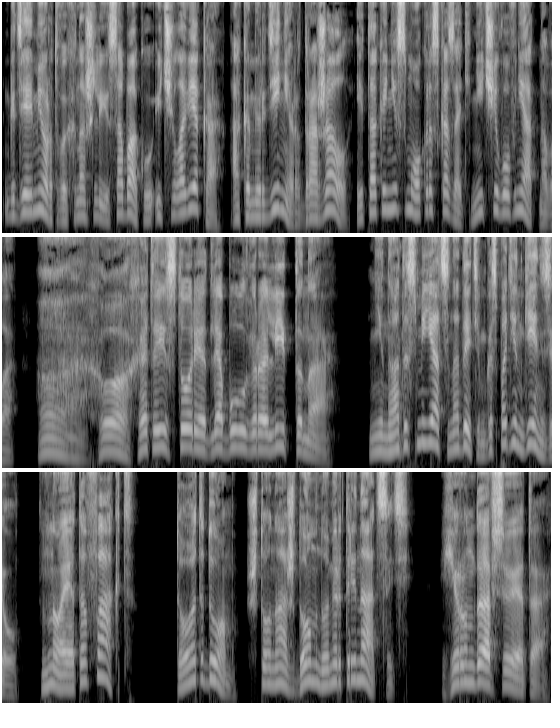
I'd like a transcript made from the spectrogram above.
Где мертвых нашли собаку и человека, а камердинер дрожал и так и не смог рассказать ничего внятного. «Ох, ох, это история для Булвера Литтона!» «Не надо смеяться над этим, господин Гензел, но это факт. Тот дом, что наш дом номер 13». «Ерунда все это.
